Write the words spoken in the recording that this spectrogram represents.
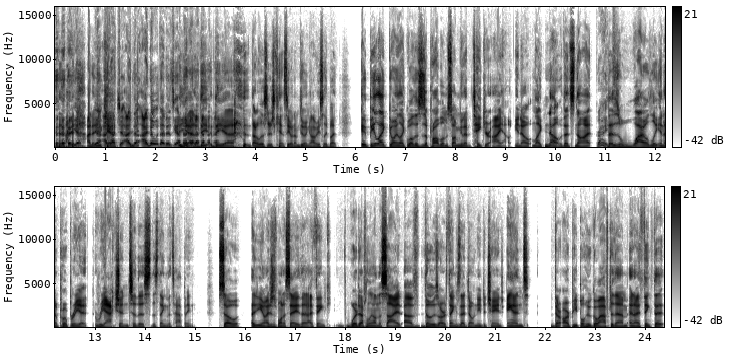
yep. I know yeah, you can't got you. I know. I know what that is. Yeah. yeah the the uh our listeners can't see what i'm doing obviously but it'd be like going like well this is a problem so i'm gonna take your eye out you know I'm like no that's not Right. that is a wildly inappropriate reaction to this this thing that's happening so Uh, you know i just want to say that i think we're definitely on the side of those are things that don't need to change and there are people who go after them and i think that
